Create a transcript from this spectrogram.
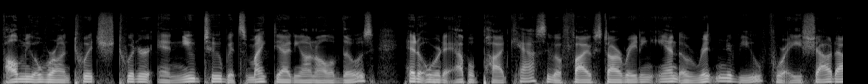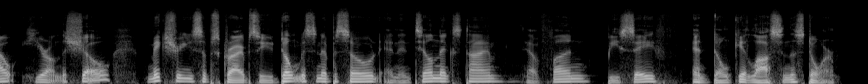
follow me over on Twitch, Twitter, and YouTube. It's Mike Daddy on all of those. Head over to Apple Podcasts, leave a five star rating and a written review for a shout out here on the show. Make sure you subscribe so you don't miss an episode. And until next time, have fun, be safe, and don't get lost in the storm.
